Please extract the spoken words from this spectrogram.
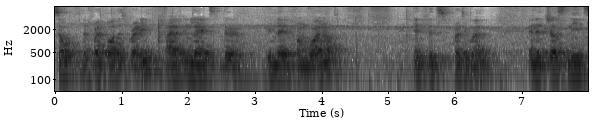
So the fretboard is ready. I have inlaid the inlay from walnut. It fits pretty well and it just needs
